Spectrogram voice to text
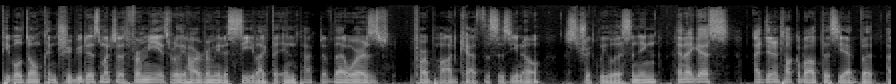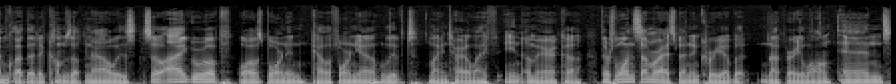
people don't contribute as much. For me, it's really hard for me to see like the impact of that. Whereas for a podcast, this is you know strictly listening. And I guess I didn't talk about this yet, but I'm glad that it comes up now. Is so I grew up. Well, I was born in California, lived my entire life in America. There was one summer I spent in Korea, but not very long. And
